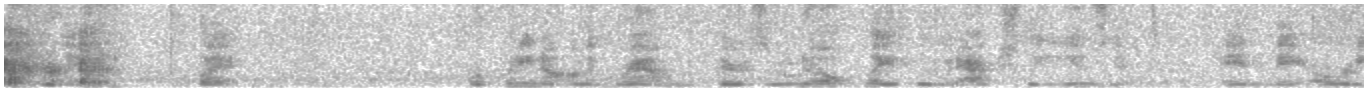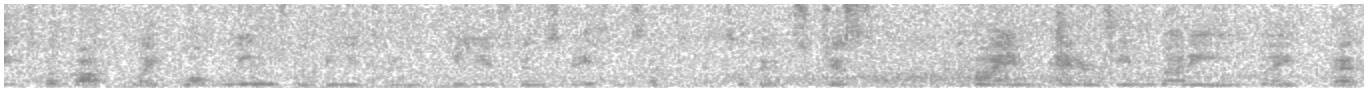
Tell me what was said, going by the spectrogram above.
Like, but we're putting it on the ground. There's no place we would actually use it, and they already took off like what wings would be to be used in space and stuff. So it's just time, energy, money, like that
